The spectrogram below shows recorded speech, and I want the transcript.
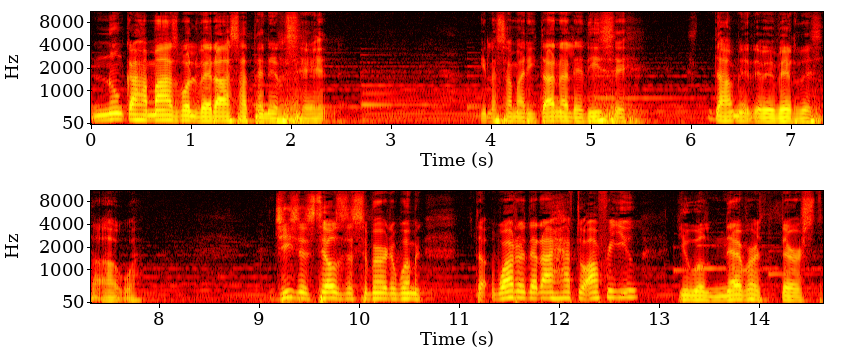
nunca jamás volverás a tener sed. Y la samaritana le dice, dame de beber de esa agua. Jesus tells the Samaritan woman, the water that I have to offer you, you will never thirst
